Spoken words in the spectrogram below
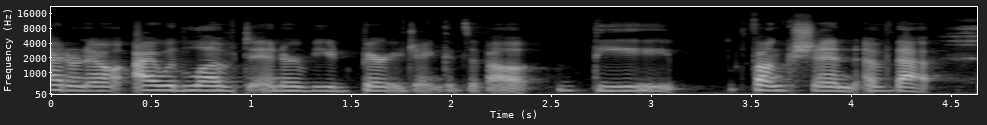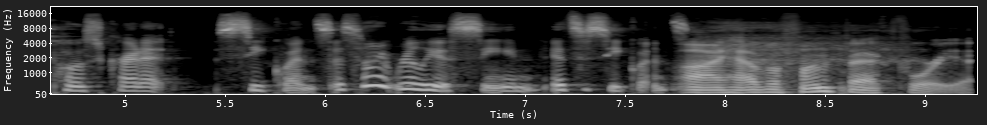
I don't know I would love to interview Barry Jenkins about the function of that post credit sequence. It's not really a scene, it's a sequence. I have a fun fact for you.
